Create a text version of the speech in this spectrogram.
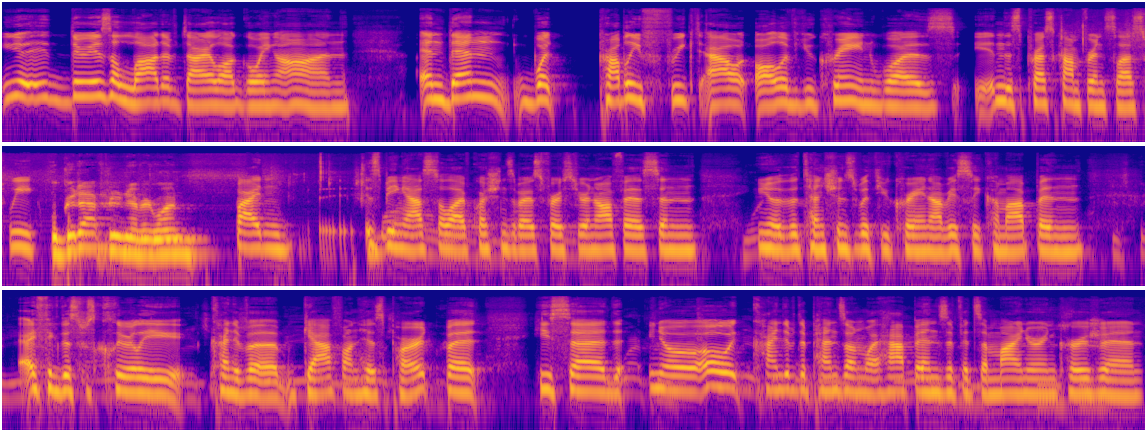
you there is a lot of dialogue going on. And then what probably freaked out all of Ukraine was in this press conference last week. Well, good afternoon, everyone. Biden is being asked a lot of questions about his first year in office, and you know the tensions with Ukraine obviously come up, and I think this was clearly kind of a gaffe on his part, but. He said, you know, oh, it kind of depends on what happens if it's a minor incursion.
